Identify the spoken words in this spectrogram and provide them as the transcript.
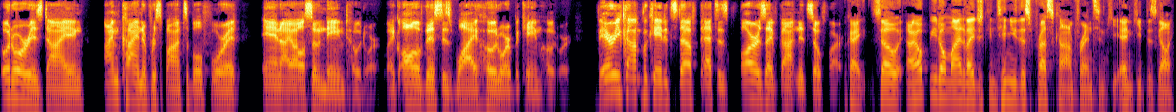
Hodor is dying. I'm kind of responsible for it. And I also named Hodor. Like all of this is why Hodor became Hodor. Very complicated stuff. That's as far as I've gotten it so far. Okay, so I hope you don't mind if I just continue this press conference and keep, and keep this going.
